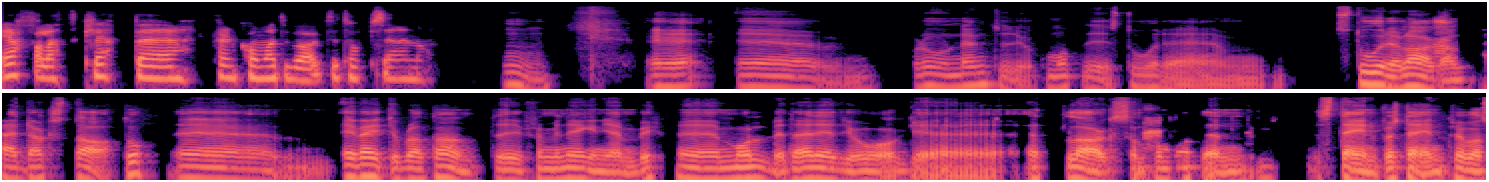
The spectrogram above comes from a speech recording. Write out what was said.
iallfall at Klepp kan komme tilbake til toppserien nå. Mm. Eh, eh, for nå nevnte du jo på en måte de store store lagene per dags dato. Eh, jeg vet jo bl.a. fra min egen hjemby, eh, Molde, der er det jo òg eh, et lag som på en måte en stein for stein prøver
